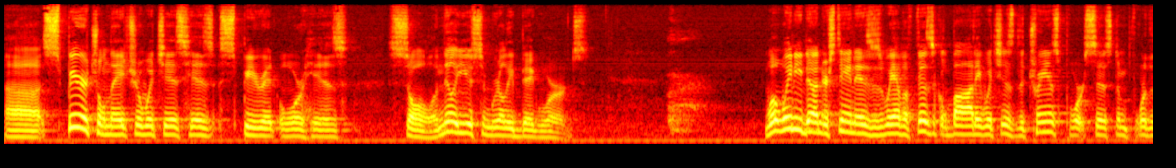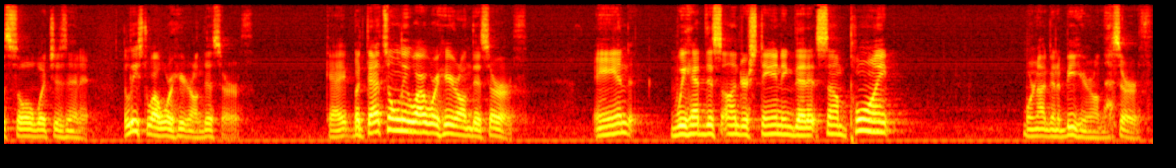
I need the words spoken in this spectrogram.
uh, spiritual nature, which is his spirit or his soul. And they'll use some really big words. What we need to understand is, is we have a physical body, which is the transport system for the soul which is in it, at least while we're here on this earth. Okay? But that's only why we're here on this earth. And we have this understanding that at some point, we're not going to be here on this earth.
